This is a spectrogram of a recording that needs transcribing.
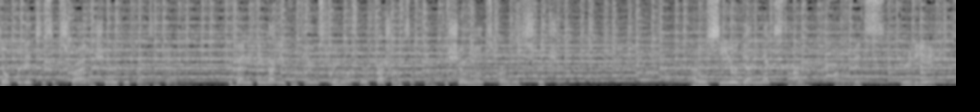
Don't forget to subscribe and share with your friends and family. If anything got you confused or you want to refresh on something, the show notes are in the description. I will see you again next time on Myths through the ages.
